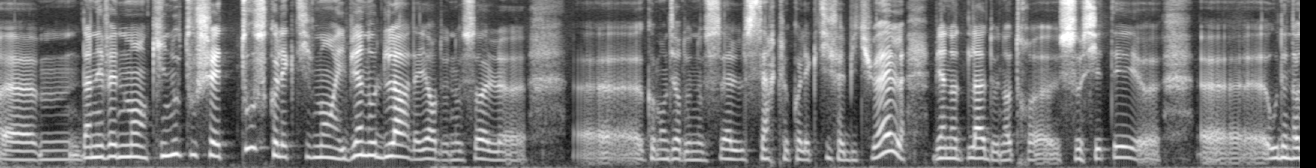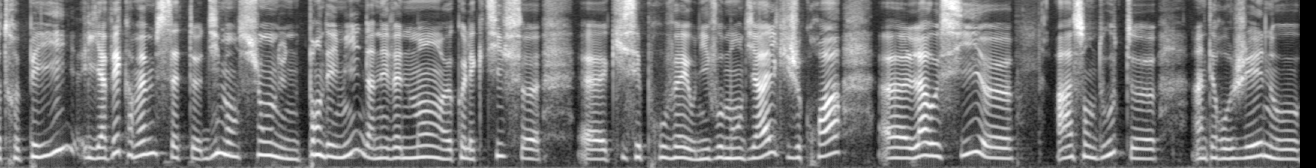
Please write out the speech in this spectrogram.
euh, d'un événement qui nous touchait tous collectivement et bien au-delà d'ailleurs de nos seuls, euh, comment dire, de nos seuls cercles collectifs habituels, bien au-delà de notre société ou de notre pays, il y avait quand même cette dimension d'une pandémie, d'un événement collectif qui s'éprouvait au niveau mondial, qui, je crois, là aussi a sans doute euh, interrogé nos,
